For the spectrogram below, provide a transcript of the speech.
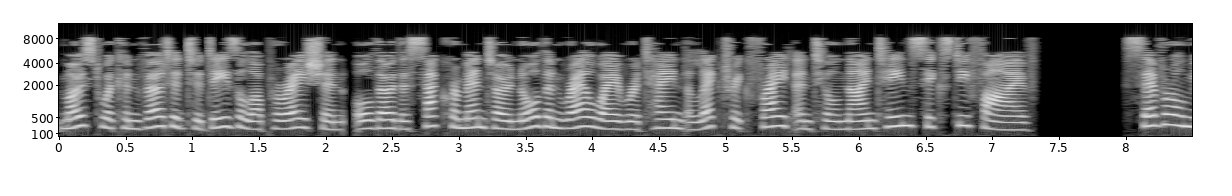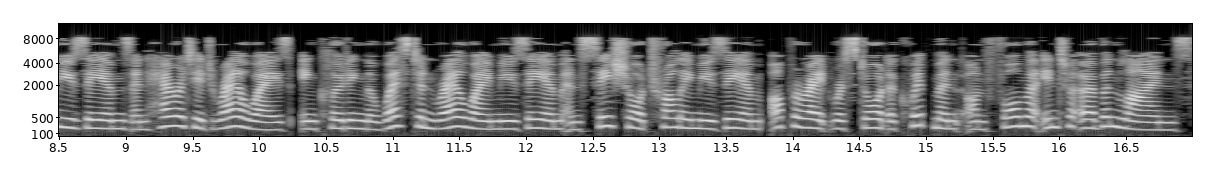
Most were converted to diesel operation, although the Sacramento Northern Railway retained electric freight until 1965. Several museums and heritage railways, including the Western Railway Museum and Seashore Trolley Museum, operate restored equipment on former interurban lines.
